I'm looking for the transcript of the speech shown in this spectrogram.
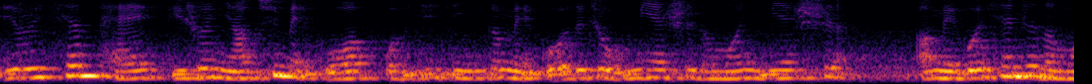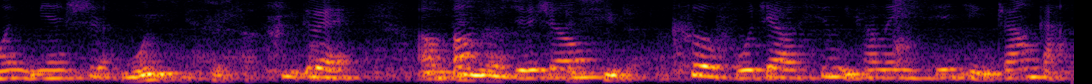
也就是签培。比如说你要去美国，我们进行一个美国的这种面试的模拟面试，啊，美国签证的模拟面试。模拟面试。对，呃，帮助学生克服这样心理上的一些紧张感。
